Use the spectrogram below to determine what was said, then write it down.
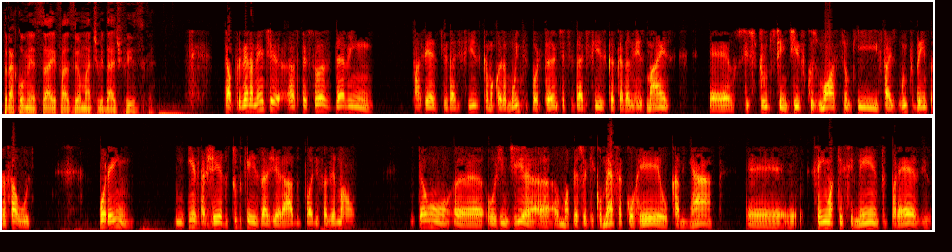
para começar e fazer uma atividade física? Então, primeiramente, as pessoas devem fazer atividade física, uma coisa muito importante. Atividade física, cada vez mais, é, os estudos científicos mostram que faz muito bem para a saúde. Porém, exagero, tudo que é exagerado pode fazer mal. Então, é, hoje em dia, uma pessoa que começa a correr ou caminhar é, sem um aquecimento prévio,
